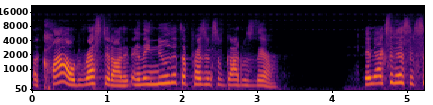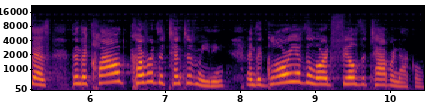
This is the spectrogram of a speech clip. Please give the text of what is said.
a cloud rested on it, and they knew that the presence of God was there. In Exodus, it says, Then the cloud covered the tent of meeting, and the glory of the Lord filled the tabernacle.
